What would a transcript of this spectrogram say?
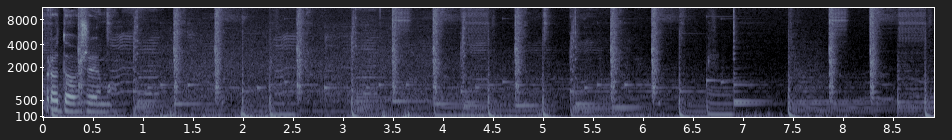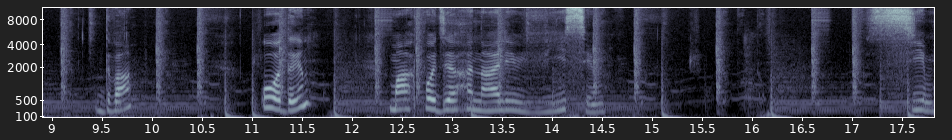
Продовжуємо. Два. Один. Мах по діагоналі. Вісім. Сім.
